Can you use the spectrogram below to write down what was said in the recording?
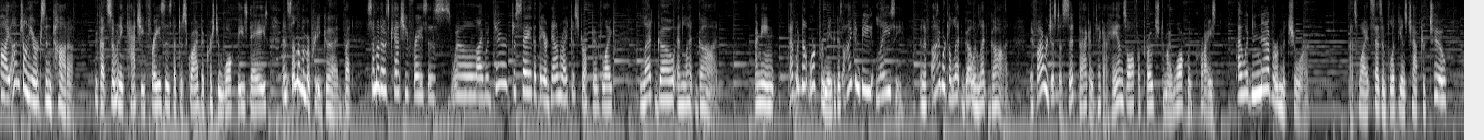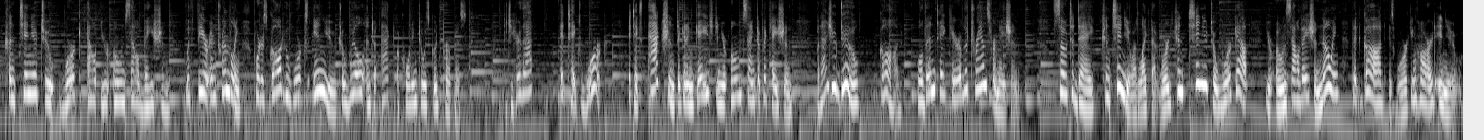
Hi, I'm Joni Eareckson Tada. We've got so many catchy phrases that describe the Christian walk these days, and some of them are pretty good, but some of those catchy phrases, well, I would dare to say that they are downright destructive, like let go and let God. I mean, that would not work for me because I can be lazy. And if I were to let go and let God, if I were just to sit back and take a hands off approach to my walk with Christ, I would never mature. That's why it says in Philippians chapter 2 continue to work out your own salvation with fear and trembling, for it is God who works in you to will and to act according to his good purpose. Did you hear that? It takes work. It takes action to get engaged in your own sanctification. But as you do, God will then take care of the transformation. So today, continue, I like that word, continue to work out your own salvation, knowing that God is working hard in you.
